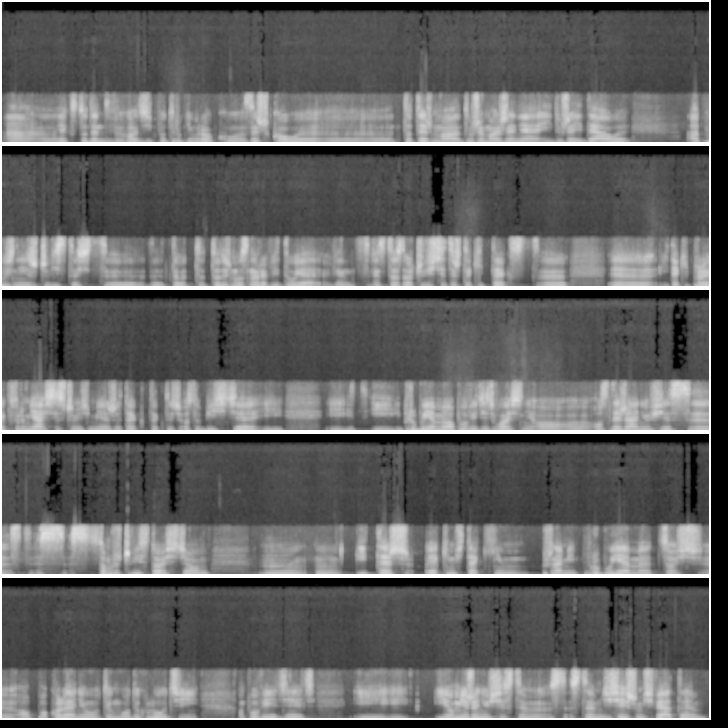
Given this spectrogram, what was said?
A jak student wychodzi po drugim roku ze szkoły, e, e, to też ma duże marzenia i duże ideały, a później rzeczywistość e, to, to, to dość mocno rewiduje, więc, więc to jest oczywiście też taki tekst i taki projekt, w którym ja się z czymś mierzę, tak, tak dość osobiście i, i, i, i próbujemy opowiedzieć właśnie o, o, zderzaniu się z, z, z tą rzeczywistością. Mm, mm, I też o jakimś takim, przynajmniej próbujemy coś y, o pokoleniu tych młodych ludzi opowiedzieć i, i, o mierzeniu się z tym, z, z tym dzisiejszym światem.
